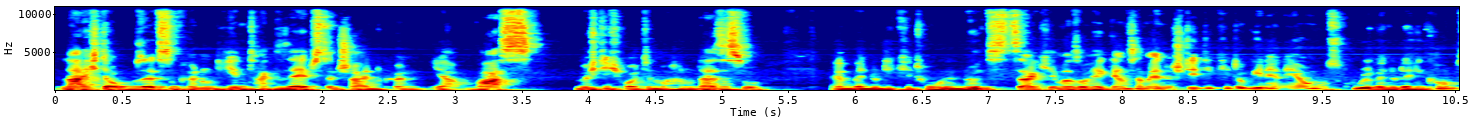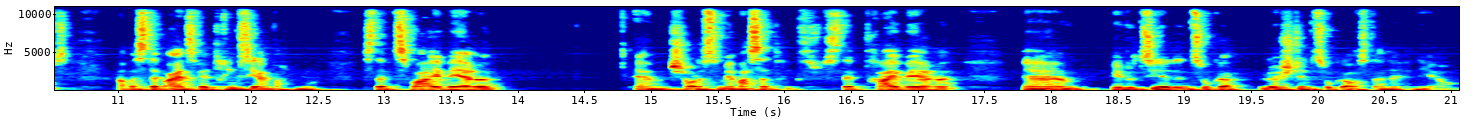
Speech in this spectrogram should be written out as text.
leichter umsetzen können und jeden Tag selbst entscheiden können, ja, was möchte ich heute machen. Und da ist es so, ähm, wenn du die Ketone nützt, sage ich immer so, hey, ganz am Ende steht die ketogene Ernährung, ist cool, wenn du da hinkommst, aber Step 1 wäre, trink sie einfach nur. Step 2 wäre, ähm, schau, dass du mehr Wasser trinkst. Step 3 wäre, ähm, reduziere den Zucker, lösch den Zucker aus deiner Ernährung.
